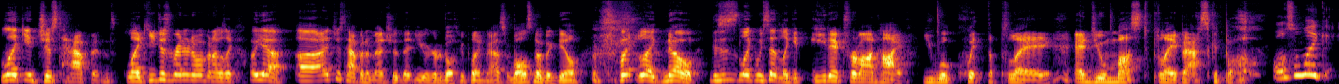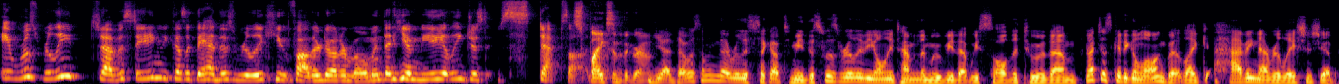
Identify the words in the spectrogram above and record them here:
like it just happened. Like he just ran into him and I was like, oh yeah, uh, I just happened to mention that you're going to both be playing basketball. It's no big deal. but like, no, this is like we said, like an edict from on high. You will quit the play and you must play basketball. Also, like, it was really devastating because, like, they had this really cute father daughter moment that he immediately just steps on. Spikes into the ground. Yeah, that was something that really stuck out to me. This was really the only time in the movie that we saw the two of them not just getting along, but like having that relationship,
